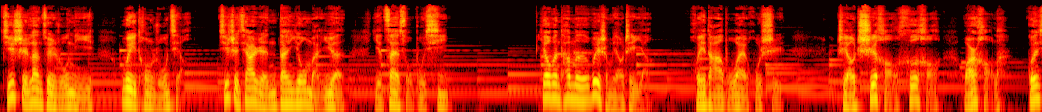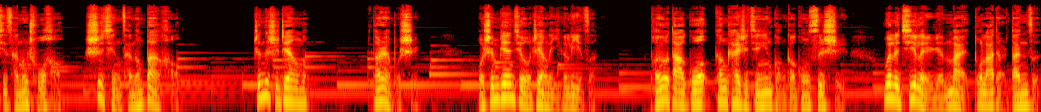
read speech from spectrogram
即使烂醉如泥，胃痛如绞，即使家人担忧埋怨，也在所不惜。要问他们为什么要这样，回答不外乎是：只要吃好喝好玩好了，关系才能处好，事情才能办好。真的是这样吗？当然不是。我身边就有这样的一个例子：朋友大郭刚开始经营广告公司时，为了积累人脉，多拉点单子，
